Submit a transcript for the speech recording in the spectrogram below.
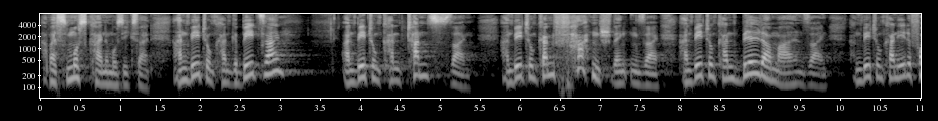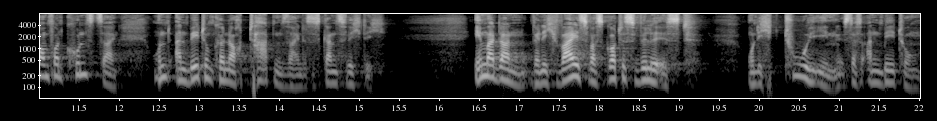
Aber es muss keine Musik sein. Anbetung kann Gebet sein, Anbetung kann Tanz sein, Anbetung kann Fahnenschwenken sein, Anbetung kann Bilder malen sein, Anbetung kann jede Form von Kunst sein und Anbetung können auch Taten sein, das ist ganz wichtig. Immer dann, wenn ich weiß, was Gottes Wille ist und ich tue ihn, ist das Anbetung.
